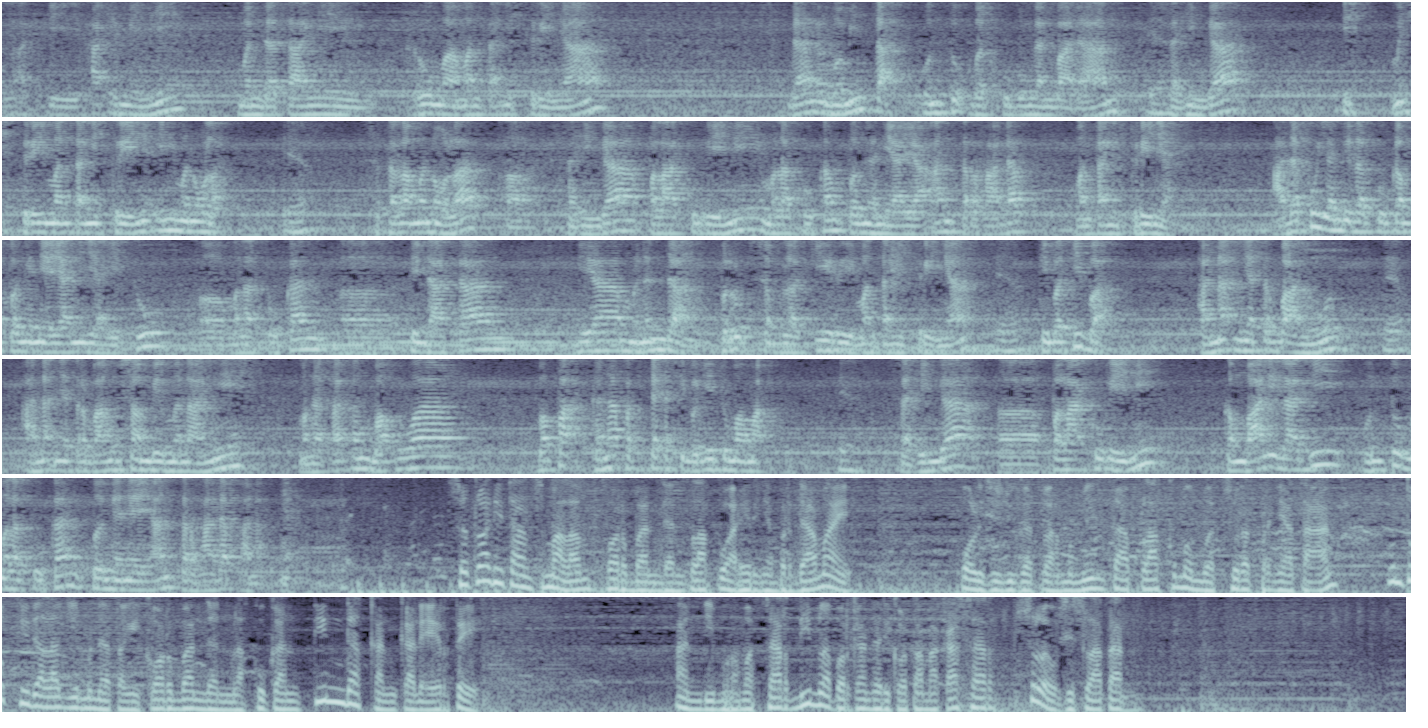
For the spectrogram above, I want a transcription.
Laki HM ini mendatangi rumah mantan istrinya dan meminta untuk berhubungan badan Ya. sehingga is- istri mantan istrinya ini menolak. ya Setelah menolak, uh, sehingga pelaku ini melakukan penganiayaan terhadap mantan istrinya. Adapun yang dilakukan penganiayaan yaitu uh, melakukan uh, tindakan dia menendang perut sebelah kiri mantan istrinya. ya Tiba-tiba anaknya terbangun, ya anaknya terbangun sambil menangis, mengatakan bahwa Bapak, kenapa kita kasih begitu mama? ya Sehingga uh, pelaku ini kembali lagi untuk melakukan penganiayaan terhadap anaknya. Setelah ditahan semalam, korban dan pelaku akhirnya berdamai. Polisi juga telah meminta pelaku membuat surat pernyataan untuk tidak lagi mendatangi korban dan melakukan tindakan KDRT. Andi Muhammad Sardi melaporkan dari kota Makassar, Sulawesi Selatan.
